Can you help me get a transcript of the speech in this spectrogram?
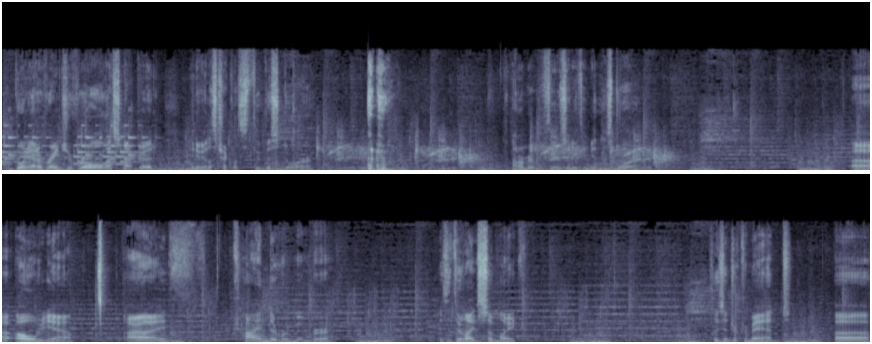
I'm going out of range of roll, that's not good. Anyway, let's check what's through this door. I don't remember if there's anything in this door. Uh, oh yeah. I kinda remember. Isn't there like some like... Please enter command. Uh...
